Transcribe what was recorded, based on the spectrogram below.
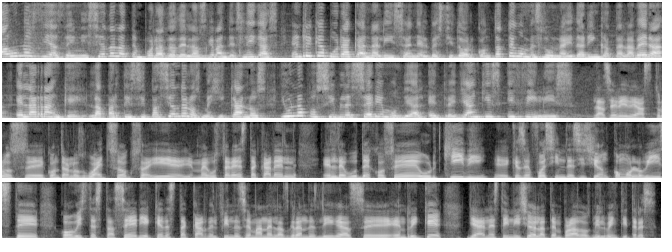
A unos días de iniciada la temporada de las grandes ligas, Enrique Burak analiza en el vestidor con Tate Gómez Luna y Darín Catalavera el arranque, la participación de los mexicanos y una posible serie mundial entre Yankees y Phillies. La serie de Astros eh, contra los White Sox, ahí eh, me gustaría destacar el, el debut de José Urquidi, eh, que se fue sin decisión. ¿Cómo lo viste? ¿Cómo viste esta serie? ¿Qué destacar del fin de semana en las grandes ligas, Enrique, ya en este inicio de la temporada 2023?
